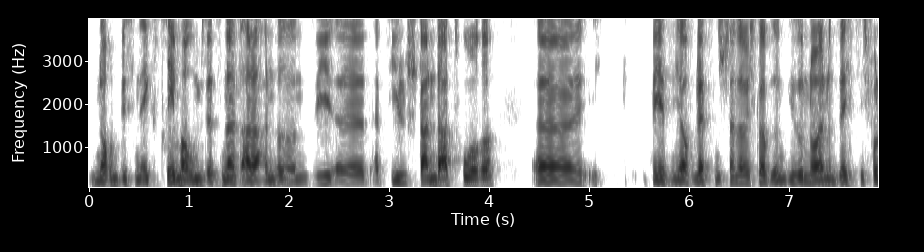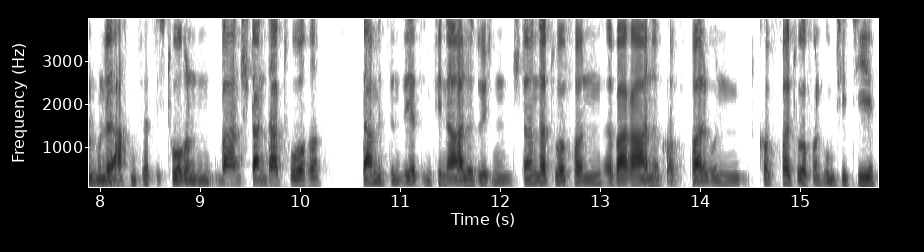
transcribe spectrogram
noch ein bisschen extremer umsetzen als alle anderen. Sie äh, erzielen Standardtore. Äh, ich bin jetzt nicht auf dem letzten Stand, aber ich glaube, irgendwie so 69 von 148 Toren waren Standardtore. Damit sind sie jetzt im Finale durch ein Standardtor von Varane, Kopfball und Kopfballtor von Umtiti.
